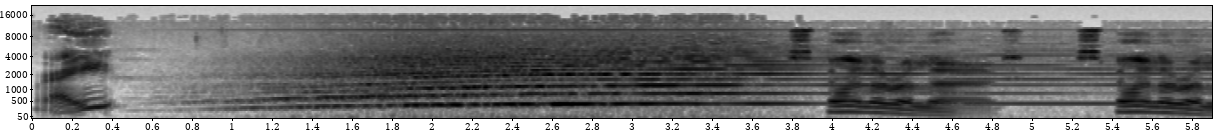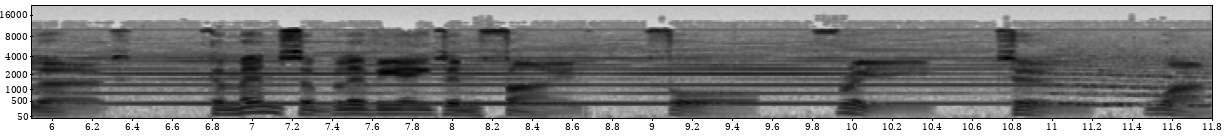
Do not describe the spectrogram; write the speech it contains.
right? Spoiler alert. Spoiler alert. Commence Obliviate in 5, 4, 3, 2, 1.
